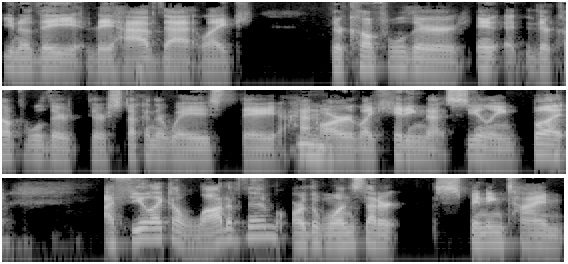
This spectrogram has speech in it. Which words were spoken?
you know they they have that like they're comfortable they're eh, they're comfortable they're they're stuck in their ways. They ha- Mhm. are like hitting that ceiling. But i feel like a lot of them are the ones that are spending time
